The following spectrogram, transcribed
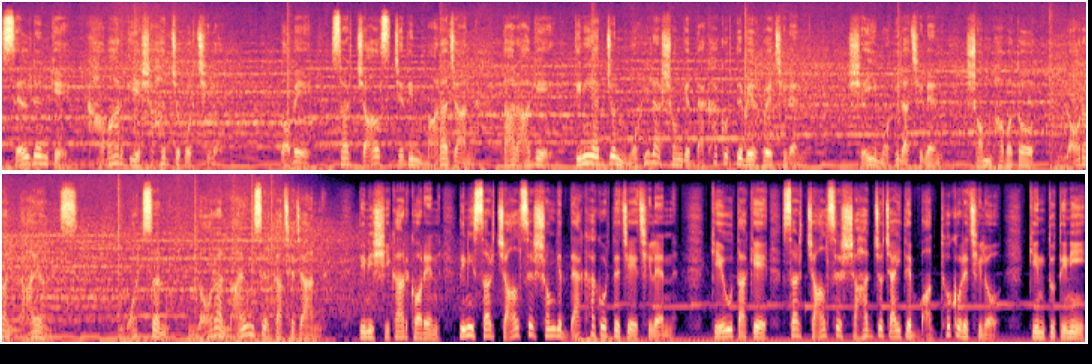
সেলডেনকে খাবার দিয়ে সাহায্য করছিল। তবে স্যার চার্লস যেদিন মারা যান, তার আগে তিনি একজন মহিলার সঙ্গে দেখা করতে বের হয়েছিলেন। সেই মহিলা ছিলেন সম্ভবত লরা লায়ন্স। ওয়াটসন লরা লায়ন্সের কাছে যান। তিনি স্বীকার করেন, তিনি স্যার চার্লসের সঙ্গে দেখা করতে চেয়েছিলেন। কেউ তাকে স্যার চার্লসের সাহায্য চাইতে বাধ্য করেছিল, কিন্তু তিনি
